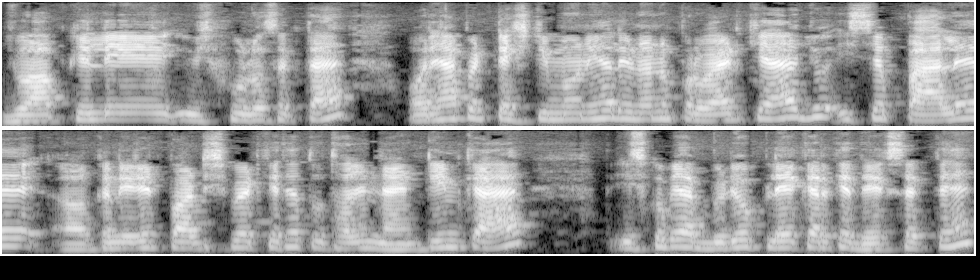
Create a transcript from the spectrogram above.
जो आपके लिए यूजफुल हो सकता है। और यहाँ पे टेस्टिमोनियल इन्होंने प्रोवाइड किया है, जो इससे पहले कैंडिडेट पार्टिसिपेट किए थे 2019 का है। इसको भी आप वीडियो प्ले करके देख सकते हैं।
